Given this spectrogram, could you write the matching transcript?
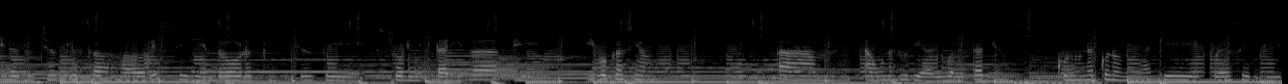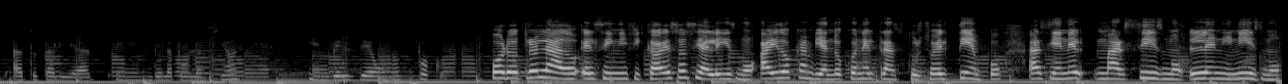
en las luchas de los trabajadores siguiendo los principios de solidaridad y vocación a, a una sociedad igualitaria con una economía que pueda servir a totalidad de la población en vez de a unos pocos. Por otro lado, el significado de socialismo ha ido cambiando con el transcurso del tiempo, así en el marxismo, leninismo,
